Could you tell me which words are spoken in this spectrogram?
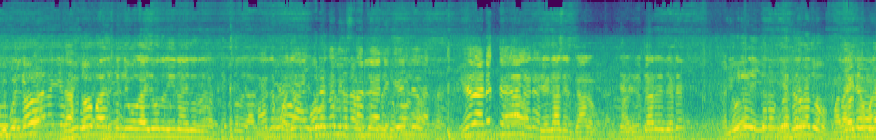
ఇప్పుడు నీతో బాధిస్తుంది నువ్వు ఒక ఐదు వందలు ఈయన ఐదు వందలు చెప్తాను తెగాలి బేరం ఏ బేరం ఏంటంటే ఎవరు ఇద్దరు కాదు మా దగ్గర ఒక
